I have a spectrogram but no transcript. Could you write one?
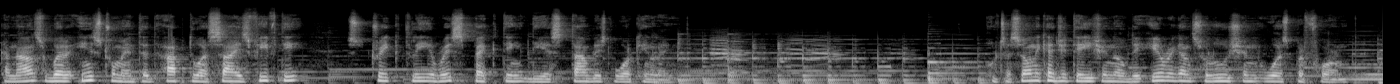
Canals were instrumented up to a size 50, strictly respecting the established working length. Ultrasonic agitation of the irrigant solution was performed.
